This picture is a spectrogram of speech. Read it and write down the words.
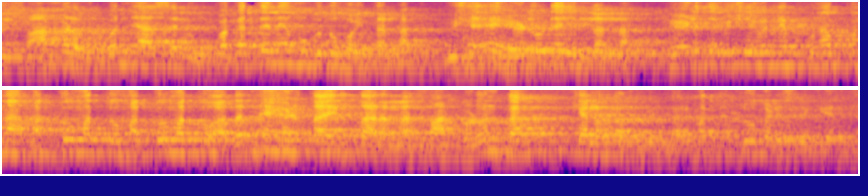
ಈ ಸ್ವಾಮಿಗಳ ಉಪನ್ಯಾಸದಲ್ಲಿ ಉಪಕಥೆನೇ ಮುಗಿದು ಹೋಯ್ತಲ್ಲ. ವಿಷಯ ಹೇಳುವುದೇ ಇಲ್ಲಲ್ಲ. ಹೇಳಿದ ವಿಷಯವನ್ನೇ ಪುನಃ ಪುನಃ ಮತ್ತು ಮತ್ತು ಮತ್ತು ಮತ್ತು ಅದನ್ನೇ ಹೇಳ್ತಾ ಇರ್ತಾರಲ್ಲ ಸ್ವಾಮಿಗಳು ಅಂತ ಕೆಲವರು ಅಂದುಬಿಡ್ತಾರೆ. ಮತ್ತೆ ತೂಕಡಿಸಲಿಕ್ಕೆ ಅಂತ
